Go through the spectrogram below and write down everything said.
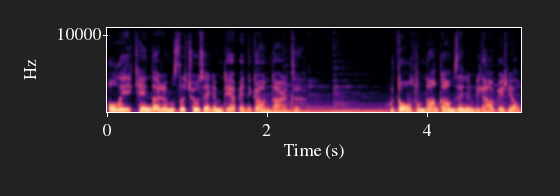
Olayı kendi aramızda çözelim diye beni gönderdi. Burada olduğumdan Gamze'nin bile haberi yok.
